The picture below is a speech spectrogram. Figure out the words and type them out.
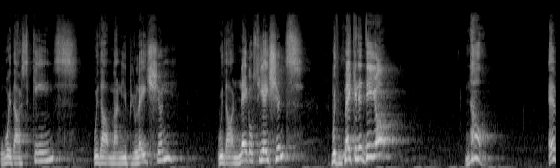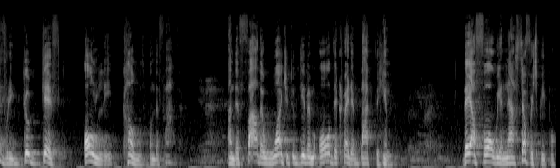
with our schemes, with our manipulation, with our negotiations, with making a deal. No. Every good gift only comes from the Father. And the Father wants you to give him all the credit back to him. Therefore, we are not selfish people.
